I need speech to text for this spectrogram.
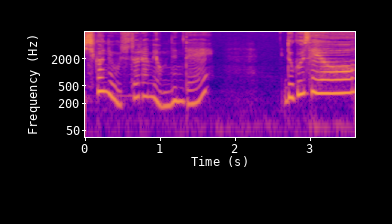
이이 시간에 올 사람이 없는데? 누구세요?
